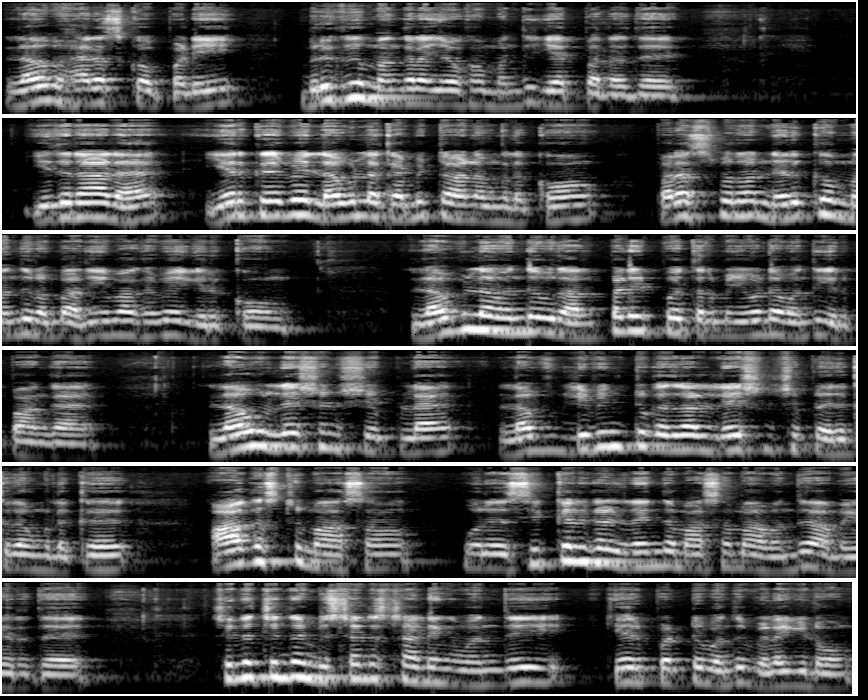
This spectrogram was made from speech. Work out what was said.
லவ் ஹெரஸ்கோப் படி பிருகு மங்கள யோகம் வந்து ஏற்படுறது. இதனால் ஏற்கனவே லவ்வில் கமிட் ஆனவங்களுக்கும் பரஸ்பரம் நெருக்கம் வந்து ரொம்ப அதிகமாகவே இருக்கும். லவ்வில் வந்து ஒரு அர்ப்பணிப்பு தன்மையோடு வந்து இருப்பாங்க. லவ் ரிலேஷன்ஷிப்பில் லவ் லிவிங் டுகெதராக ரிலேஷன்ஷிப்பில் இருக்கிறவங்களுக்கு ஆகஸ்ட் மாதம் ஒரு சிக்கல்கள் நிறைந்த மாதமாக வந்து அமையிறது. சின்ன சின்ன மிஸ் அண்டர்ஸ்டாண்டிங் வந்து ஏற்பட்டு வந்து விலகிடும்.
